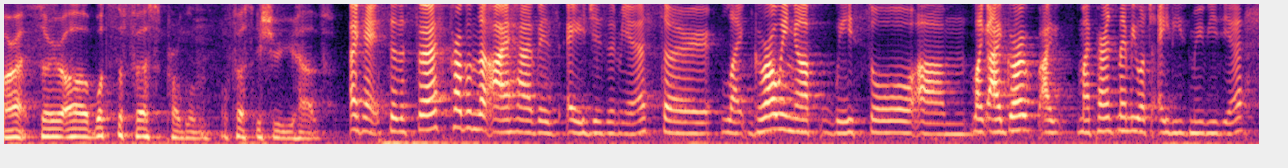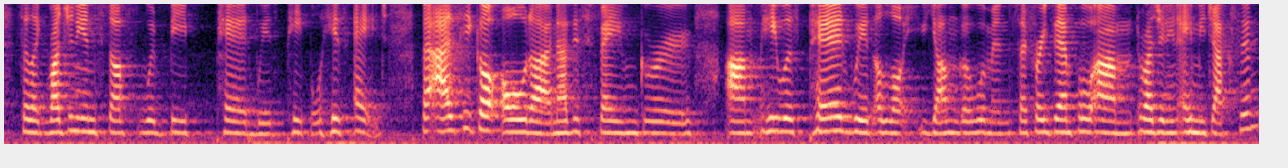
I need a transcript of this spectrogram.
All right. So, uh, what's the first problem or first issue you have? Okay, so the first problem that I have is ageism. Yeah, so like growing up, we saw um, like I grow. I my parents made me watch '80s movies. Yeah, so like Rajini and stuff would be paired with people his age. But as he got older and as his fame grew, um, he was paired with a lot younger women. So, for example, um, and Amy Jackson.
